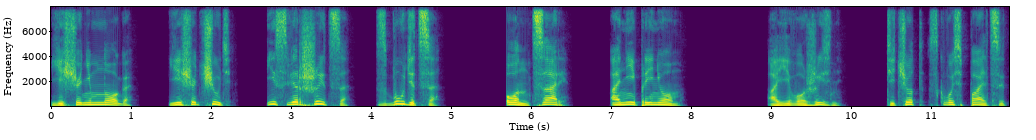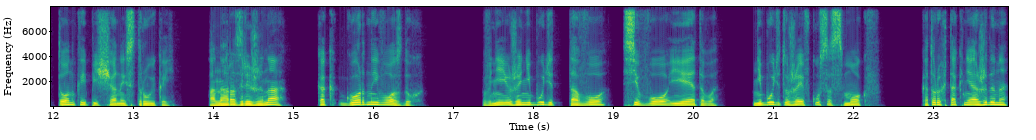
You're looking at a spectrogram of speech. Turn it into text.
Еще немного, еще чуть, и свершится, сбудется. Он царь, они при нем. А его жизнь течет сквозь пальцы тонкой песчаной струйкой. Она разрежена, как горный воздух. В ней уже не будет того, сего и этого, не будет уже и вкуса смокв, которых так неожиданно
